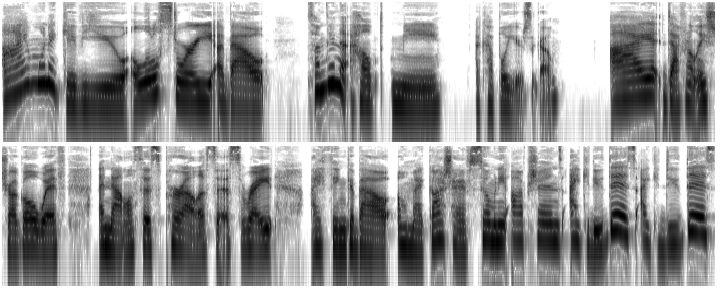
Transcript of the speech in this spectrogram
I want to give you a little story about something that helped me a couple years ago. I definitely struggle with analysis paralysis, right? I think about, oh my gosh, I have so many options. I could do this, I could do this.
